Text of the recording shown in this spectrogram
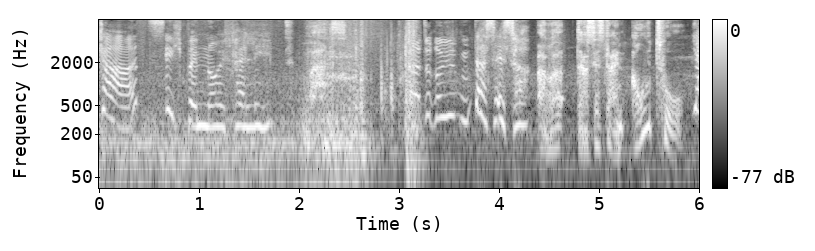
Schatz, ich bin neu verliebt. Was? Da drüben. Das ist er. Aber das ist ein Auto. Ja,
